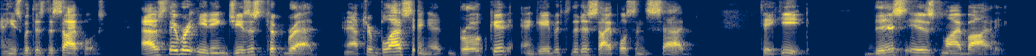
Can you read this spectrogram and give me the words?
And he's with his disciples. As they were eating, Jesus took bread and after blessing it, broke it and gave it to the disciples and said, Take, eat. This is my body.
